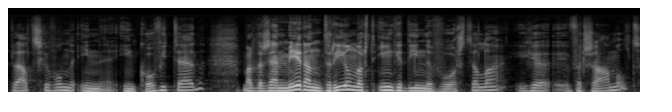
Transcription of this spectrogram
plaatsgevonden in, eh, in COVID-tijden. Maar er zijn meer dan 300 ingediende voorstellen verzameld.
